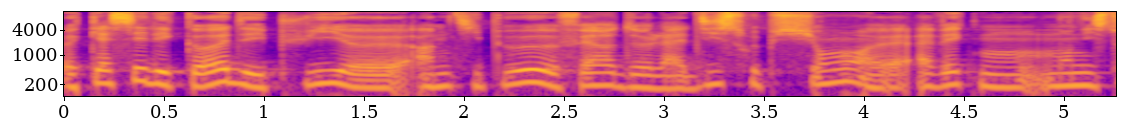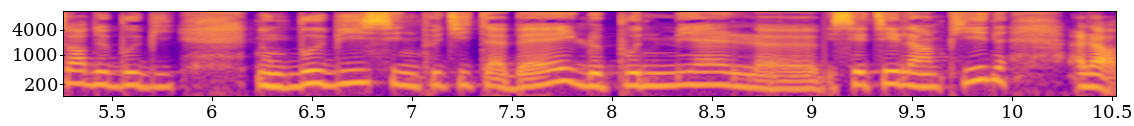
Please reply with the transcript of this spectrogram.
euh, casser les codes et puis euh, un petit peu faire de la disruption avec mon, histoire de Bobby. Donc Bobby, c'est une petite abeille. Le pot de miel, c'était limpide. Alors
